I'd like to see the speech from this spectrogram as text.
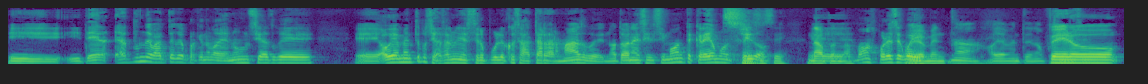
Y, y te- era un debate, güey, ¿por qué no lo denuncias, güey? Eh, obviamente, pues si vas al Ministerio Público se va a tardar más, güey. No te van a decir, Simón, te creemos, Sí, chido. sí, sí. No, pues Eh, no. Vamos por ese, güey. Obviamente. No, obviamente no. pues, Pero,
